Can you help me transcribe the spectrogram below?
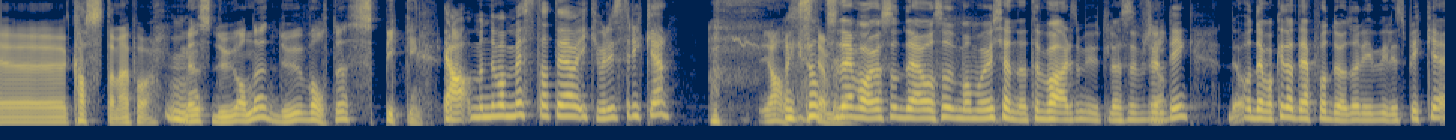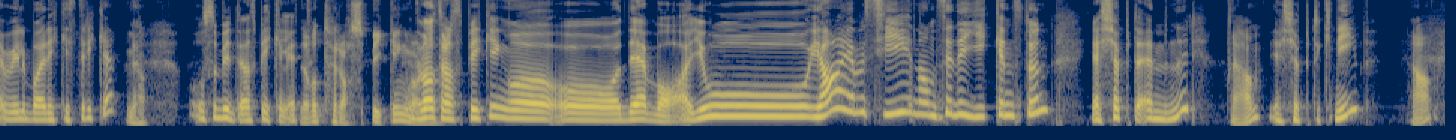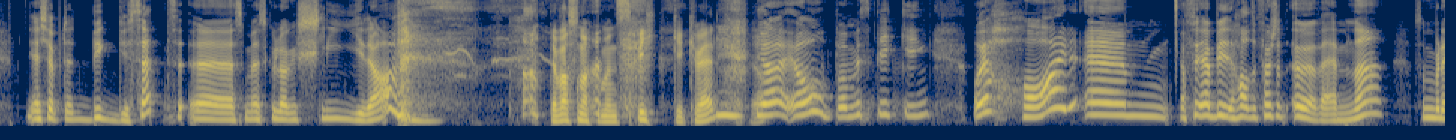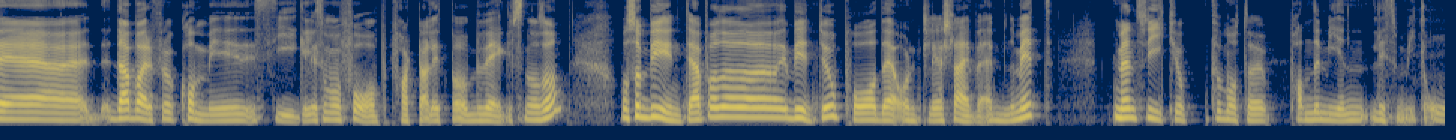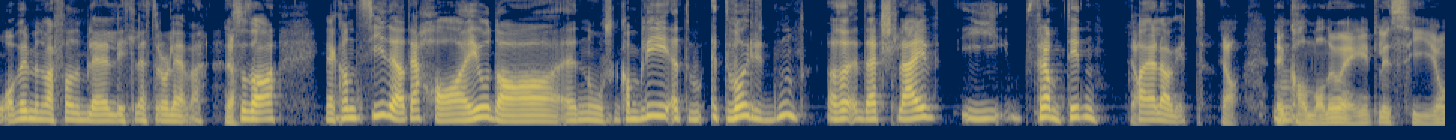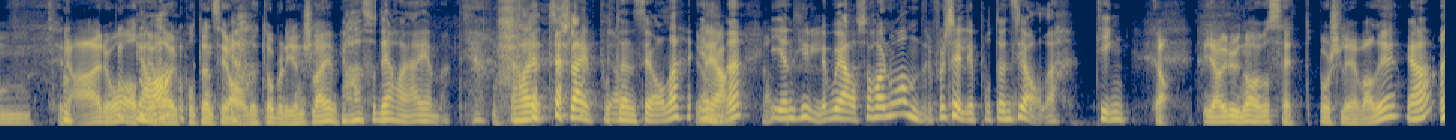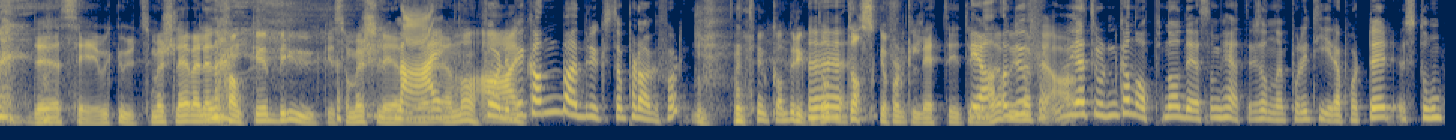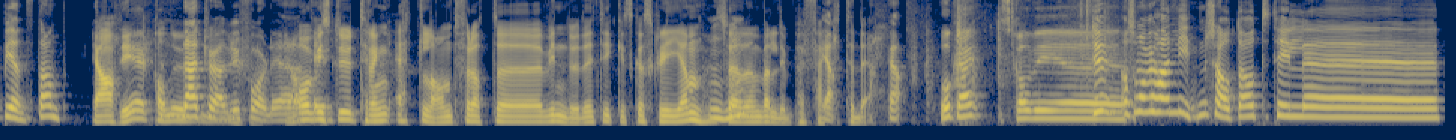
kasta meg på. Mens du, Anne, du valgte spikking. Ja, men det var mest at jeg ikke ville strikke. Ja, Ikke sant? Så det var jo også, det er også, man må jo kjenne til hva er det som utløser forskjellige ting. Og det var ikke det at jeg på død og liv ville spikke, jeg ville bare ikke strikke. Ja. Og så begynte jeg å spikke litt. Det var trasspikking, Det var var det? trasspikking, og, og det var jo Ja, jeg vil si, Nancy, det gikk en stund. Jeg kjøpte emner. Ja. Jeg kjøpte kniv. ja. Jeg kjøpte et byggesett eh, som jeg skulle lage slire av. Det var snakk om en spikkekveld. Ja. jeg holdt på med spikking. Og jeg har um, altså jeg hadde først et øveemne som ble Det er bare for å komme i siget, liksom, og få opp farta litt på bevegelsen og sånn. Og så begynte jeg på begynte jo på det ordentlige sleiveemnet mitt. Men så gikk jo på en måte pandemien liksom ikke over, men i hvert fall det ble litt lettere å leve. Ja. Så da Jeg kan si det at jeg har jo da eh, noe som kan bli et, et vorden. Altså det er et sleiv i framtiden, Ja. har jeg laget. Ja, Det kan man jo egentlig si om trær òg, at de Mm. Har potensial til å bli en sleiv. Ja, så det har jeg hjemme. Jeg har et sleivpotensial inne Ja. i en hylle hvor jeg også har noen andre forskjellige potensiale ting. Ja. ja, Rune har jo sett på sleva di. Ja. Det ser jo ikke ut som en slev. Eller det kan ikke brukes som en slev Nei, ennå. foreløpig kan den bare brukes til å plage folk. Du kan bruke den til å daske folk lett i trynet. Ja, og du, jeg tror den kan oppnå det som heter i sånne politirapporter stump gjenstand. Ja. Det kan du Der tror jeg vi får det Og hvis du trenger et eller annet for at uh, vinduet ditt ikke skal skli igjen, så er den veldig perfekt til det. Ja. Ok, skal vi uh... Du, og så må vi ha en liten shout-out til uh...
